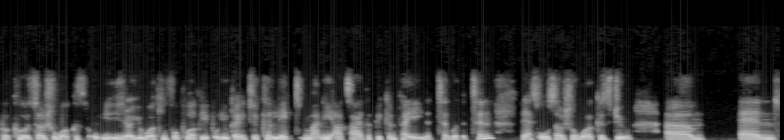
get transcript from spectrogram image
because social workers, you, know, you're working for poor people. You're going to collect money outside the Pick n Pay in a t- with a tin. That's all social workers do. Um, and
